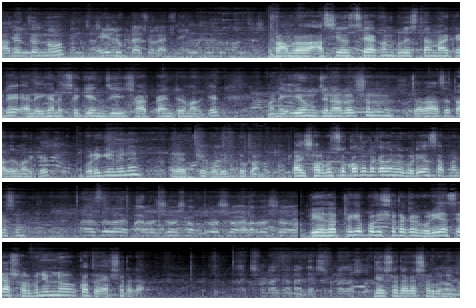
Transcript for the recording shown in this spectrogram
তাদের জন্য এই লুকটাই চলে আসছে তো আমরা আসি হচ্ছে এখন গুলিস্তান মার্কেটে অ্যান্ড এখানে হচ্ছে গেঞ্জি শার্ট প্যান্টের মার্কেট মানে ইয়ং জেনারেশন যারা আছে তাদের মার্কেট ঘড়ি কিনবি না এই হচ্ছে ঘড়ির দোকান। ভাই সর্বোচ্চ কত টাকা দামের ঘড়ি আছে আপনার কাছে? দুই হাজার থেকে পঁচিশশো টাকার ঘড়ি আছে আর সর্বনিম্ন কত? একশো টাকা। দেড়শো টাকা সর্বনিম্ন?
